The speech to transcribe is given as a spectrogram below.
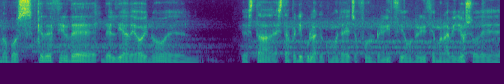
No, pues qué decir de- del día de hoy, ¿no? Esta, esta película que como ya he dicho fue un reinicio, un reinicio maravilloso de,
